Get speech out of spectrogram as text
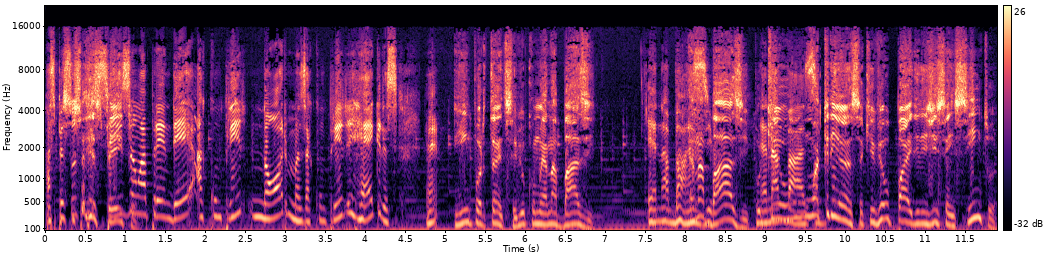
As pessoas é precisam respeito. aprender a cumprir normas, a cumprir regras, né? E importante, você viu como é na base. É na base. É na base, porque é na base. uma criança que vê o pai dirigir sem cinto,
